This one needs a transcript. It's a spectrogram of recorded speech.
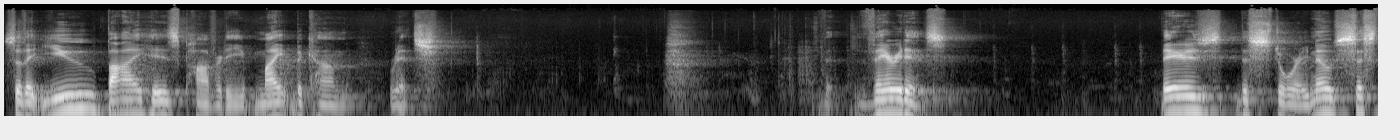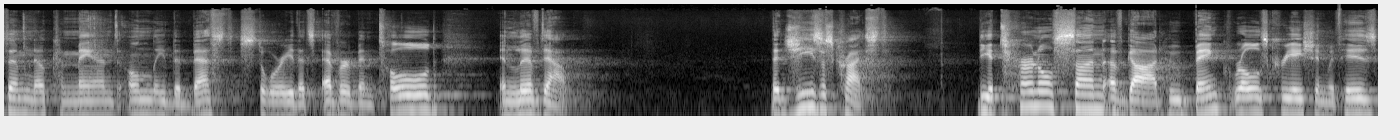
so that you by his poverty might become rich. There it is. There's the story. No system, no command, only the best story that's ever been told and lived out. That Jesus Christ, the eternal Son of God who bankrolls creation with his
